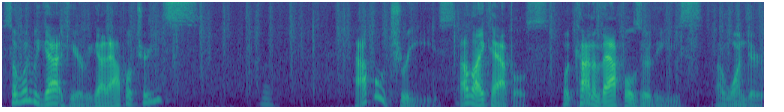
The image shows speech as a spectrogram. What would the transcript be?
So what do we got here? We got apple trees? Apple trees. I like apples. What kind of apples are these? I wonder.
